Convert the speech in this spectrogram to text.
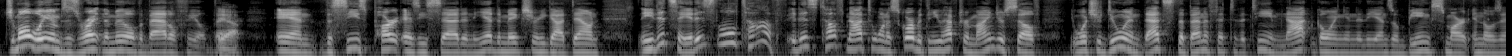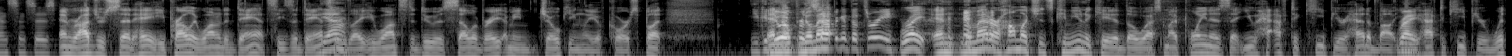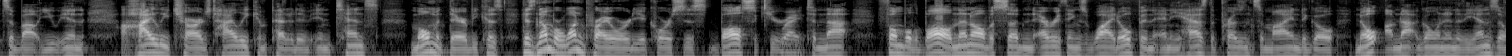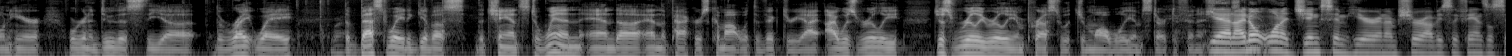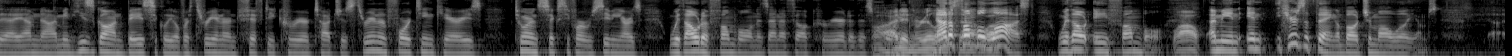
Jamaal Williams is right in the middle of the battlefield there. Yeah. And the seas part, as he said, and he had to make sure he got down. And he did say it is a little tough. It is tough not to want to score, but then you have to remind yourself what you're doing. That's the benefit to the team, not going into the end zone, being smart in those instances. And Rodgers said, "Hey, he probably wanted to dance. He's a dancer. Yeah. Like he wants to do his celebrate. I mean, jokingly, of course, but You can And do no- it for no stopping at the three. Right, and no matter how much it's communicated, though, Wes, my point is that you have to keep your head about you. Right. You have to keep your wits about you in a highly charged, highly competitive, intense moment there. Because his number one priority, of course, is ball security Right. to not fumble the ball. And then all of a sudden, everything's wide open, and he has the presence of mind to go, "Nope, I'm not going into the end zone here. We're going to do this the uh, the right way." The best way to give us the chance to win, and uh, and the Packers come out with the victory. I, I was really, just really, really impressed with Jamaal Williams start to finish. Yeah, and I don't want to jinx him here, and I'm sure obviously fans will say I am now. I mean, he's gone basically over 350 career touches, 314 carries, 264 receiving yards without a fumble in his NFL career to this Oh, I didn't realize Not a fumble Wow. lost, without a fumble. Wow. I mean, and here's the thing about Jamaal Williams.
